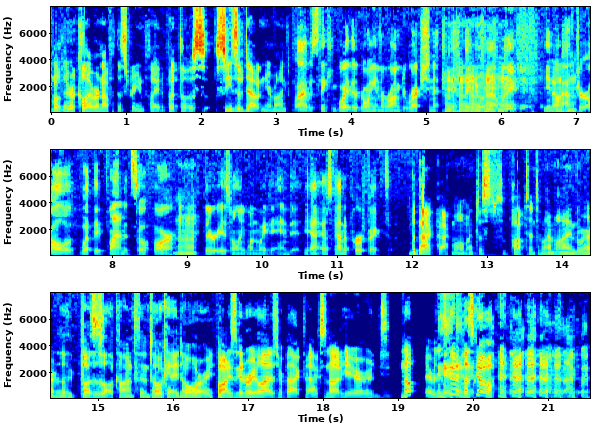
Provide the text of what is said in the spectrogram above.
Well, they were clever enough with the screenplay to put those seeds of doubt in your mind. Well, I was thinking, boy, they're going in the wrong direction if they go that way. You know, after all of what they've planted so far, Mhm. there is only one way to end it. Yeah, it was kind of perfect. The backpack moment just popped into my mind where the Buzz is all confident. Okay, don't worry. Bonnie's going to realize her backpack's not here. And nope, everything's good. Let's go. exactly.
